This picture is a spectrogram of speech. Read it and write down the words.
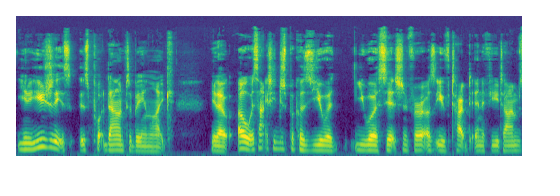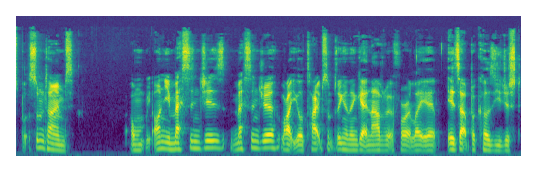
you know, usually it's, it's put down to being like, you know, oh, it's actually just because you were you were searching for it as you've typed it in a few times, but sometimes. On, on your messengers messenger like you'll type something and then get an advert for it later is that because you just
